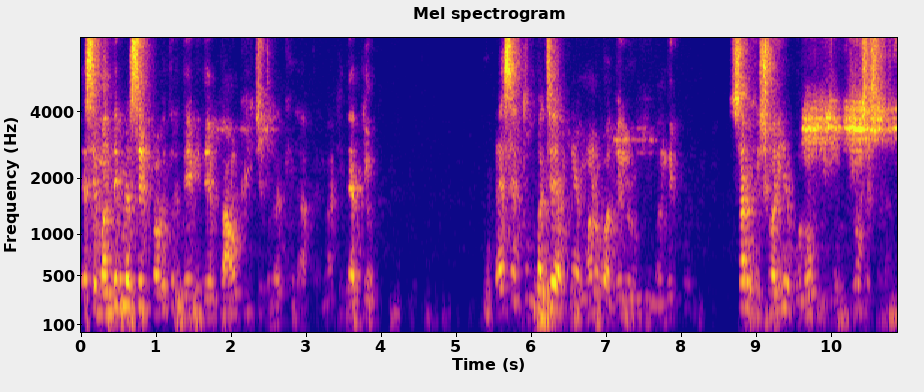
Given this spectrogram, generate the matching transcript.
जैसे मंदिर में सिर्फ़ पवित्र देवी देवताओं के चित्र रखे जाते हैं, ना कि दैत्यों ऐसे तुम बच्चे अपने मन व दिल रूपी मंदिर को सर्व ईश्वरीय गुणों की मूर्तियों से सजा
